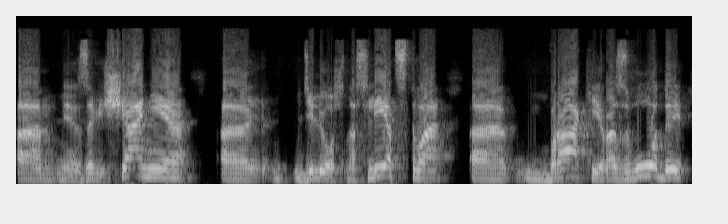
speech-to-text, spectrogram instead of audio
завещание, Э, дележ наследства, э, браки, разводы,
